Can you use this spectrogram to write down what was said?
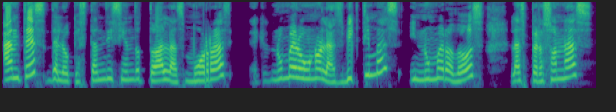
antes de lo que están diciendo todas las morras, número uno, las víctimas y número dos, las personas,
